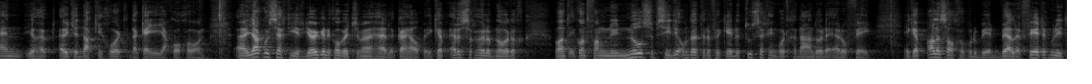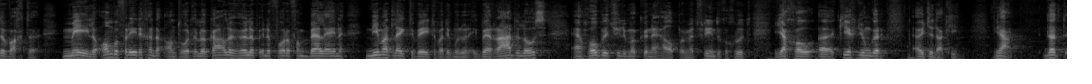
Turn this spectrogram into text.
en je hebt uit je dakje gehoord, dan ken je Jacco gewoon. Uh, Jacco zegt hier, Jurgen, ik hoop dat je me kan helpen. Ik heb ernstige hulp nodig, want ik ontvang nu nul subsidie omdat er een verkeerde toezegging wordt gedaan door de ROV. Ik heb alles al geprobeerd, bellen, 40 minuten wachten, mailen, onbevredigende antwoorden, lokale hulp in de vorm van bellijnen. Niemand lijkt te weten wat ik moet doen. Ik ben radeloos en hoop dat jullie me kunnen helpen. Met vriendelijke groet, Jacco uh, uit je dakkie. Ja, dat,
